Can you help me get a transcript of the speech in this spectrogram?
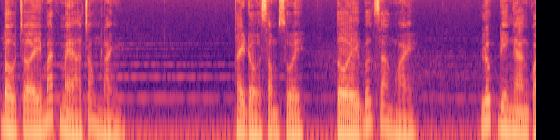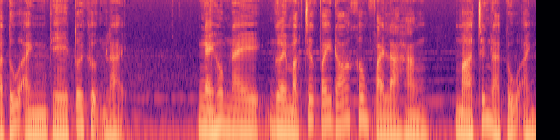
Bầu trời mát mẻ trong lành. Thay đồ xong xuôi, Tôi bước ra ngoài. Lúc đi ngang qua Tú Anh thì tôi khựng lại. Ngày hôm nay, Người mặc chiếc váy đó không phải là Hằng, Mà chính là Tú Anh.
